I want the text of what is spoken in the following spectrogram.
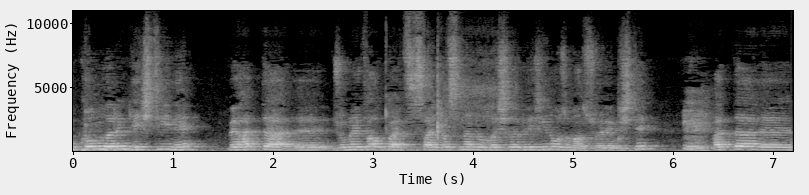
bu konuların geçtiğini ve hatta e, Cumhuriyet Halk Partisi sayfasından da ulaşılabileceğini o zaman söylemişti. Hatta e,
